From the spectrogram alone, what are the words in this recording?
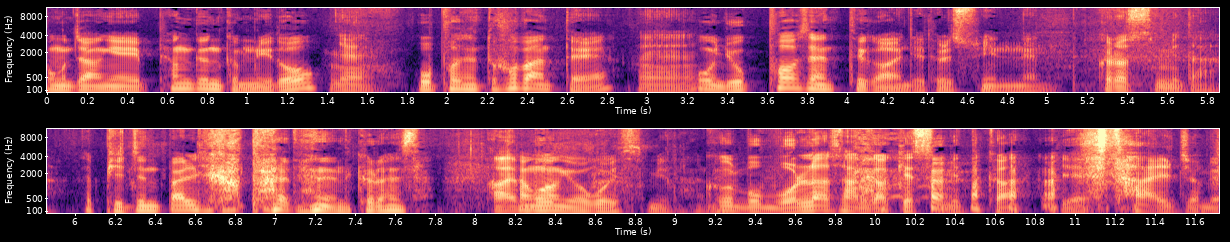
통장의 평균 금리도 예. 5% 후반대 예. 혹은 6%가 이제 될 수 있는 그렇습니다. 빚은 빨리 갚아야 되는 그런 사- 아, 상황이 뭐, 오고 있습니다. 그걸 뭐 몰라서 안 갔겠습니까? 예, 다 알죠. 네.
